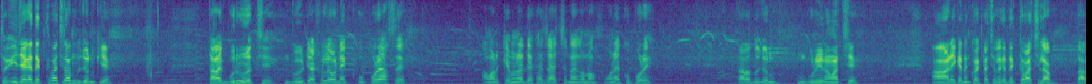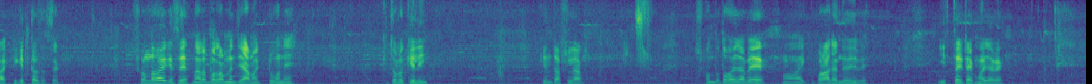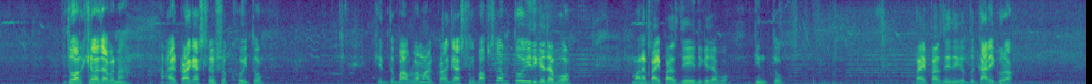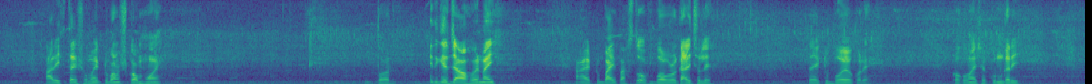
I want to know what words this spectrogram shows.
তো এই জায়গায় দেখতে পাচ্ছিলাম দুজনকে। তারা গুরু উড়াচ্ছে। গুড়িটা আসলে অনেক উপরে আছে। আমার ক্যামেরা দেখা যাচ্ছে না কেন অনেক উপরে। তারা দুজন গুড়ি নামাচ্ছে। আর এখানে কয়েকটা ছেলেকে দেখতে পাচ্ছিলাম, তারা ক্রিকেট খেলতেছে। সন্ধ্যা হয়ে গেছে, নাহলে বললাম না যে আমার একটু মানে চলো খেলি। কিন্তু আসলে সন্ধ্যা তো হয়ে যাবে একটু পর আজান দিয়ে দেবে। ইফতারি টাইম হয়ে যাবে। তো আর খেলা যাবে না। আর আগে আসলে ওইসব হইতো কিন্তু ভাবলাম আর আগে আসলে ভাবছিলাম তো এইদিকে যাব। মানে বাইপাস দিয়ে এইদিকে যাব। কিন্তু বাইপাস দিয়ে এদিকে তো গাড়ি ঘোড়া। আর ইফতারির সময় একটু মানুষ কম হয়। তো এদিকে যাওয়া হয় নাই। আর একটু বাইপাস তো, বড় বড় গাড়ি চলে। তাই একটু বয়ও করে। কখন এসে কোন গাড়ি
